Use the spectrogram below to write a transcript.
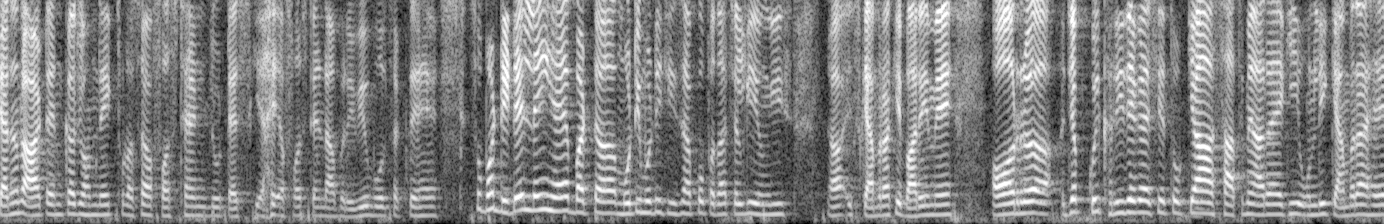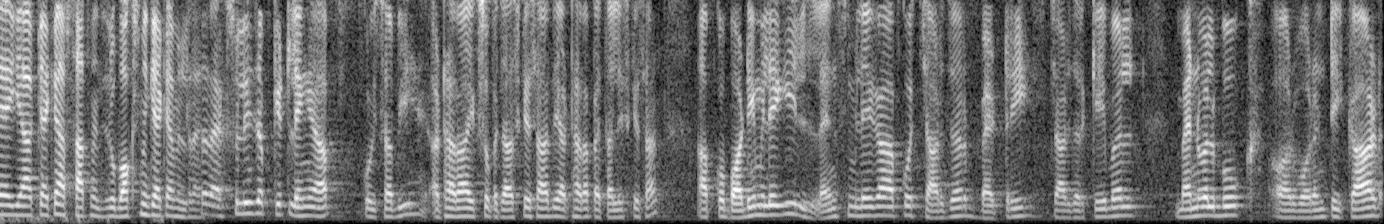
कैनर आर टेन का जो हमने एक थोड़ा सा फ़र्स्ट हैंड जो टेस्ट किया है या फ़र्स्ट हैंड आप रिव्यू बोल सकते हैं। सो बहुत डिटेल नहीं है बट मोटी मोटी चीज़ें आपको पता चल गई होंगी इस, इस कैमरा के बारे में। और जब कोई खरीदेगा इसे तो क्या साथ में आ रहा है कि ओनली कैमरा है या क्या क्या आप साथ में दे बॉक्स में क्या क्या मिल रहा है? सर एक्चुअली जब किट लेंगे आप कोई सा भी अठारह एक सौ पचास के साथ या अठारह पैंतालीस के साथ आपको बॉडी मिलेगी लेंस मिलेगा आपको charger battery charger cable manual book और वारंटी कार्ड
